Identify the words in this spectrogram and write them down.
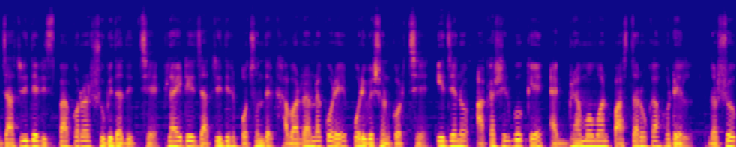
যাত্রীদের স্পা করার সুবিধা দিচ্ছে। ফ্লাইটে যাত্রীদের পছন্দের খাবার রান্না করে পরিবেশন করছে। এ যেন আকাশের বুকে এক ভ্রাম্যমান পাঁচ তারকা হোটেল। দর্শক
